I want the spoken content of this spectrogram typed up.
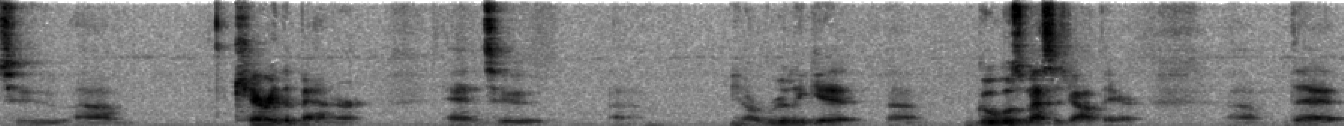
to um, carry the banner and to you know really get Google's message out there that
